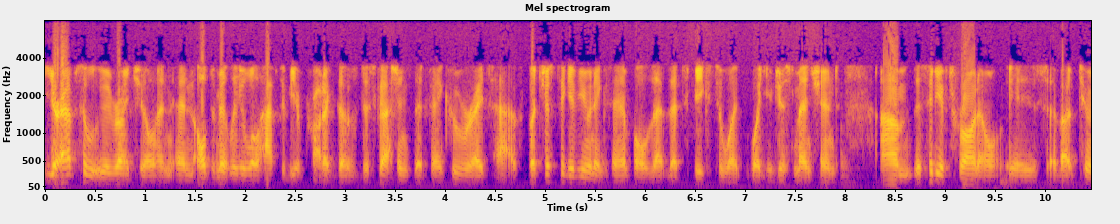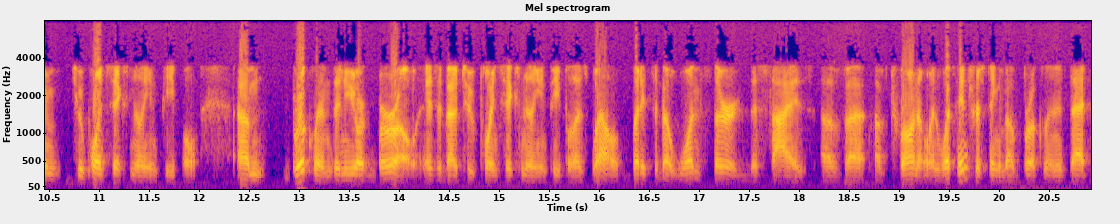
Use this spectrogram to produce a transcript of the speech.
You're absolutely right, Jill, and, and ultimately it will have to be a product of discussions that Vancouverites have. But just to give you an example that, that speaks to what, what you just mentioned, um, the city of Toronto is about 2, 2.6 million people. Um, Brooklyn, the New York borough, is about 2.6 million people as well, but it's about one third the size of uh, of Toronto. And what's interesting about Brooklyn is that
